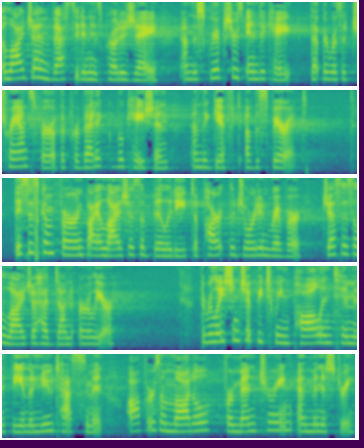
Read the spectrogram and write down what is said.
Elijah invested in his protege, and the scriptures indicate that there was a transfer of the prophetic vocation and the gift of the Spirit. This is confirmed by Elijah's ability to part the Jordan River, just as Elijah had done earlier. The relationship between Paul and Timothy in the New Testament offers a model for mentoring and ministry.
